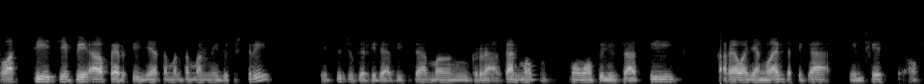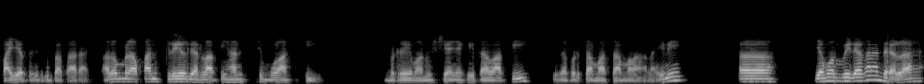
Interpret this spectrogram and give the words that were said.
kelas D versinya teman-teman industri itu juga tidak bisa menggerakkan memobilisasi karyawan yang lain ketika in case of fire terjadi kebakaran. Lalu melakukan drill dan latihan simulasi. Sebenarnya manusianya kita latih, kita bersama-sama. Nah ini eh, yang membedakan adalah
